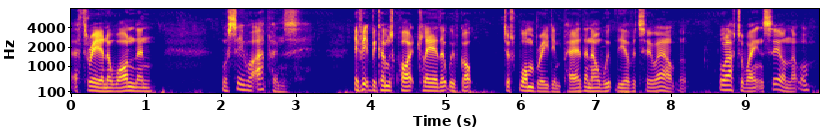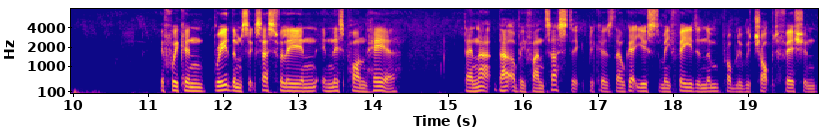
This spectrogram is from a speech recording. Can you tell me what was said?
a three and a one then we'll see what happens if it becomes quite clear that we've got just one breeding pair, then I'll whip the other two out. But we'll have to wait and see on that one. If we can breed them successfully in, in this pond here, then that, that'll be fantastic because they'll get used to me feeding them, probably with chopped fish and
